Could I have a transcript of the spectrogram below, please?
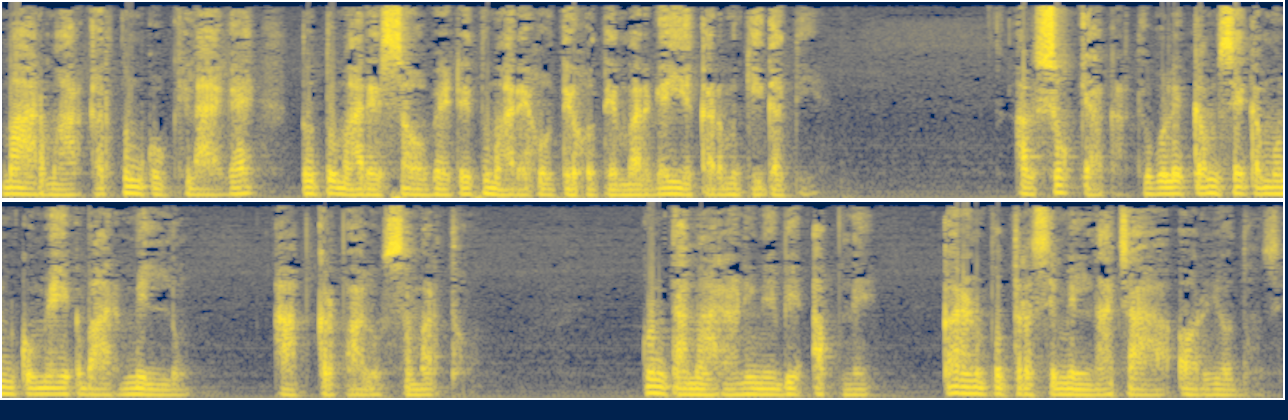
मार मार कर तुमको खिलाए गए तो तुम्हारे सौ बेटे तुम्हारे होते होते मर गए, ये कर्म की गति है। अब सुख क्या करते बोले, कम से कम उनको मैं एक बार मिल लू। आप कृपालु समर्थ हो। कुंता महारानी ने भी अपने कर्ण पुत्र से मिलना चाहा और योद्धों से।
